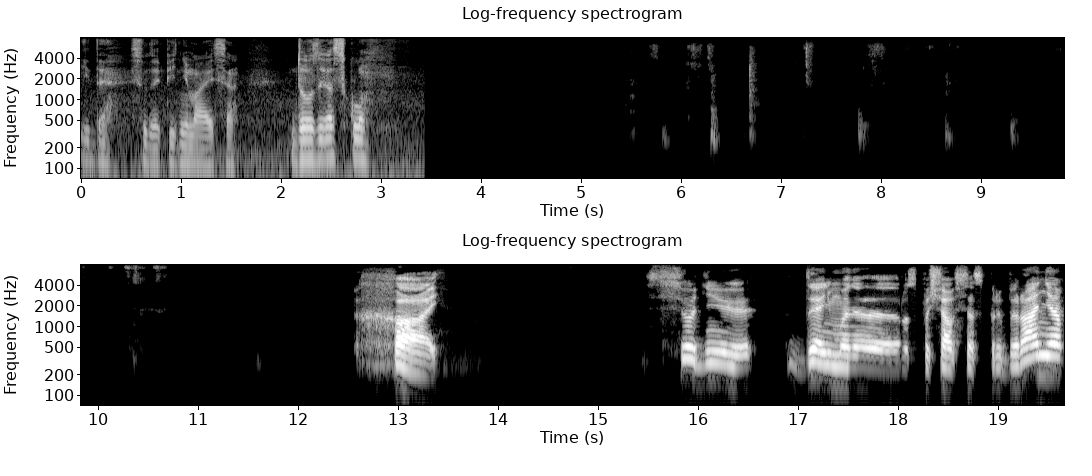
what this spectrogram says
іде, сюди піднімається до зв'язку. Хай. Сьогодні день у мене розпочався з прибирання.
